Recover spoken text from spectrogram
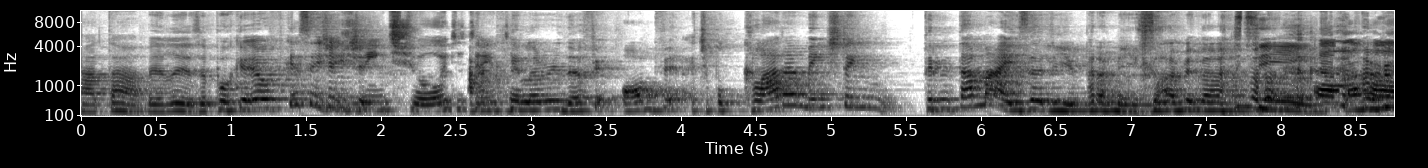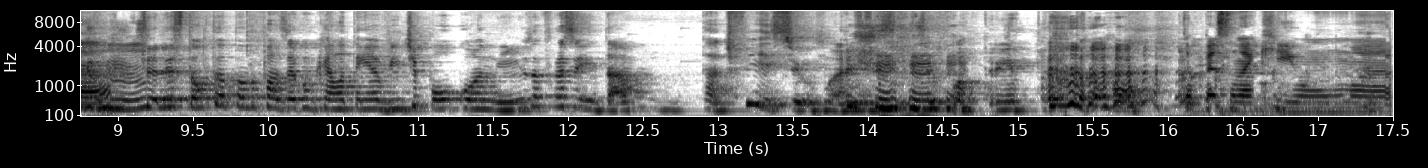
Ah, tá, beleza. Porque eu fiquei assim, gente. 28, 30. A Hilary Duff, óbvio, tipo, claramente tem 30 a mais ali pra mim, sabe? Na, Sim. Uhum. Se eles estão tentando fazer com que ela tenha 20 e pouco aninhos, eu falei assim, tá, tá difícil, mas se for 30. Tá Tô pensando aqui uma.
